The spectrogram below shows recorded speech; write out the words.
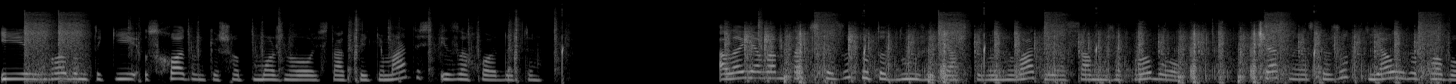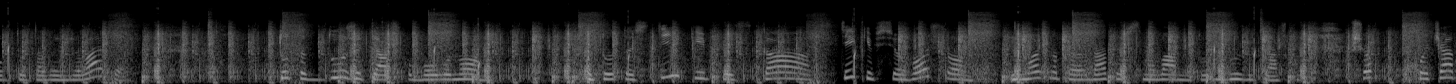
І зробимо такі сходинки, щоб можна ось так підніматись і заходити. Але я вам так скажу, тут дуже тяжко виживати, я сам уже пробував. Чесно я скажу, я вже пробував тут виживати. Тут дуже тяжко, бо воно тут стільки піска, стільки всього, що не можна передати словами. Тут дуже тяжко. Щоб хоча б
